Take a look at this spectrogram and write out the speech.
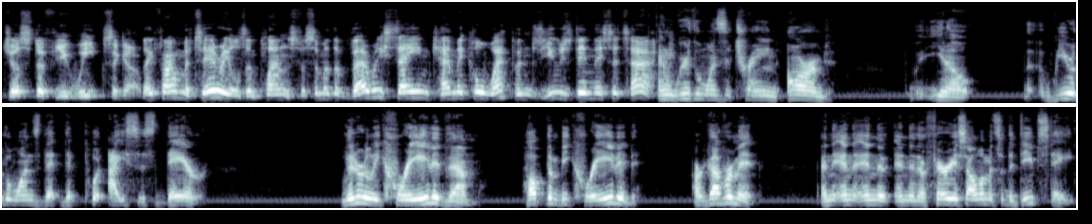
just a few weeks ago. They found materials and plans for some of the very same chemical weapons used in this attack. And we're the ones that train armed. You know, we are the ones that, that put ISIS there. Literally created them, helped them be created. Our government and the, and the, and the, and the nefarious elements of the deep state.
